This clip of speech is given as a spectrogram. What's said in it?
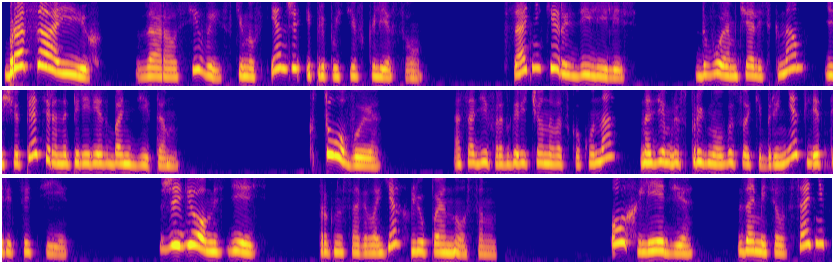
«Бросай их!» — заорал Сивый, скинув Энджи и припустив к лесу. Всадники разделились. Двое мчались к нам, еще пятеро наперерез бандитам. «Кто вы?» Осадив разгоряченного скакуна, на землю спрыгнул высокий брюнет лет тридцати. «Живем здесь!» — прогнусавила я, хлюпая носом. «Ох, леди!» — заметил всадник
